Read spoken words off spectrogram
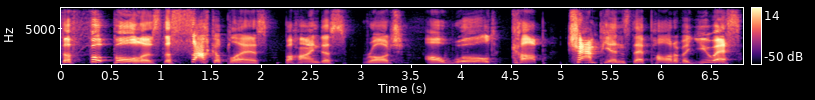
The footballers, the soccer players behind us, Rog, are World Cup champions. They're part of a US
